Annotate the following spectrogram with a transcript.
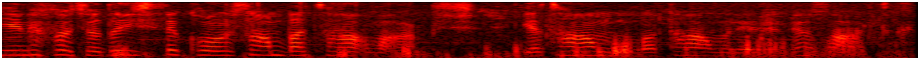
Yeni Faça'da işte korsan batağı varmış. Yatağı mı batağı mı ne deniyorsa artık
